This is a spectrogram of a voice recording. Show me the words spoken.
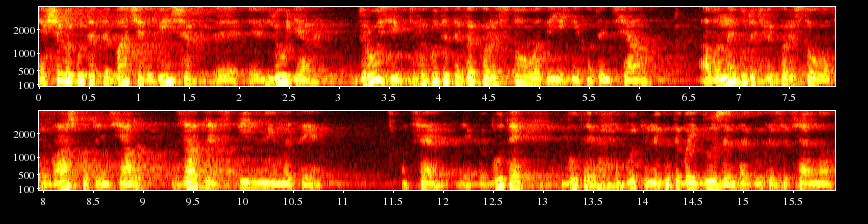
Якщо ви будете бачити в інших е, е, людях друзів, то ви будете використовувати їхній потенціал, а вони будуть використовувати ваш потенціал задля спільної мети. Це якби бути, бути, бути, не бути байдужим, так бути соціально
